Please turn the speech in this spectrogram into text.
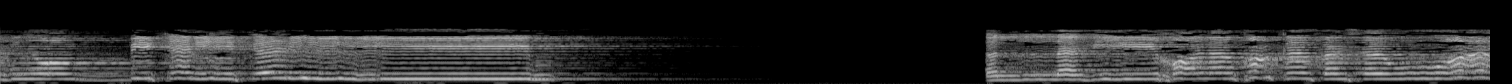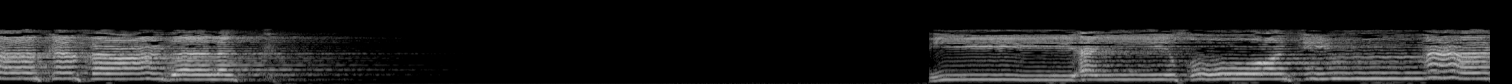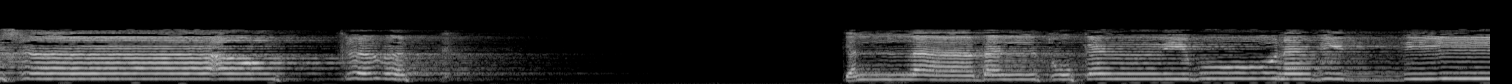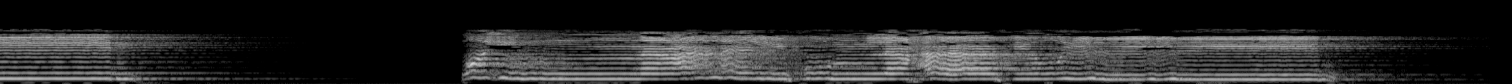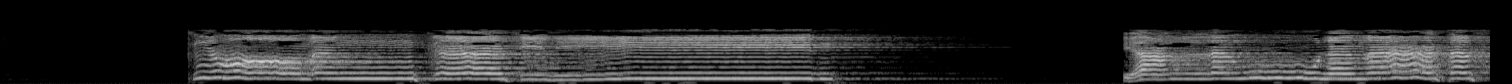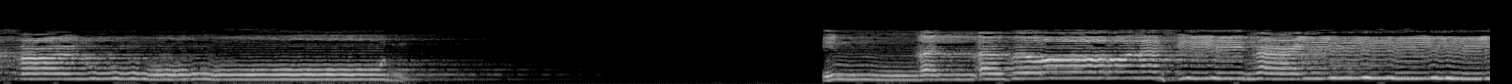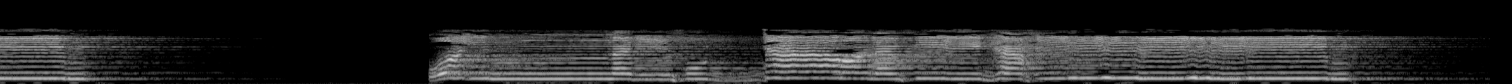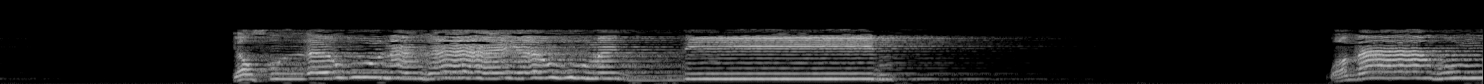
بربك الكريم. الذي خلقك فسواك فعدلك. في أي صورة كلا بل تكذبون بالدين تفعلون. إن الأبرار لفي نعيم. وإن الفجار لفي جحيم. يصلونها يوم الدين. وما هم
